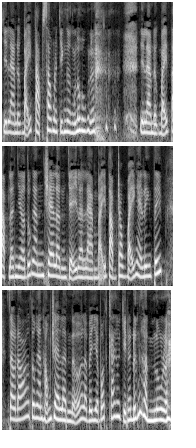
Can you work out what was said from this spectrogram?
Chị làm được 7 tập xong rồi chị ngừng luôn nữa. Chị làm được 7 tập là nhờ Tuấn Anh challenge chị là làm 7 tập trong 7 ngày liên tiếp. Sau đó Tuấn Anh không challenge nữa là bây giờ podcast của chị nó đứng hình luôn rồi.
